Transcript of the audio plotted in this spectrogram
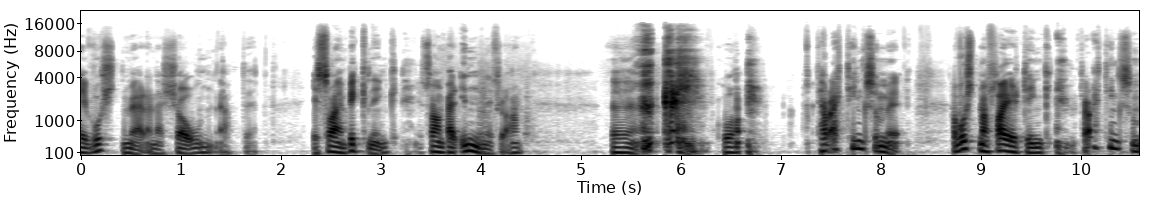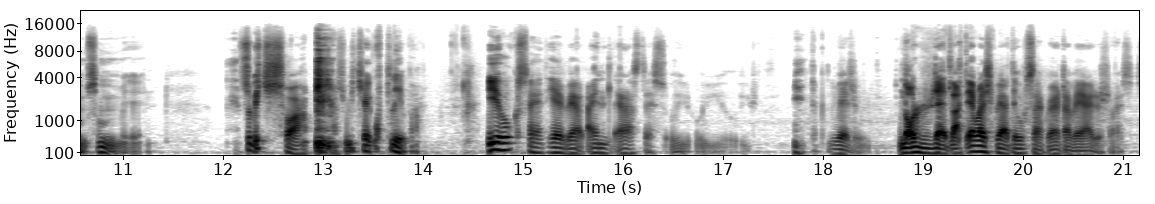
i Wustenberg en show att det jeg så en bygning, jeg sa en bare innifra. Uh, og det var et ting som, jeg har vist meg flere ting, det var et ting som, som, som ikke så, som ikke jeg opplevde. Jeg husker at jeg var en læreste, og, og, og, det var norre, eller jeg vet ikke hva jeg husker hva det var. Så,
